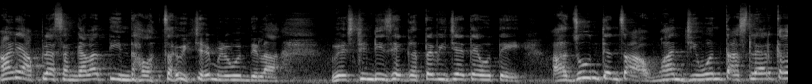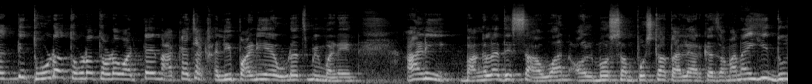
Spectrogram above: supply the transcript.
आणि आपल्या संघाला तीन धावांचा विजय मिळवून दिला. वेस्ट इंडिज हे गतविजेते होते. अजून त्यांचं आव्हान जिवंत असल्यासारखं अगदी थोडं थोडं थोडं वाटतंय. नाकाच्या खाली पाणी आहे एवढंच मी म्हणेन. आणि बांगलादेशचं आव्हान ऑलमोस्ट संपुष्टात आल्यासारखं जमाना ही दु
